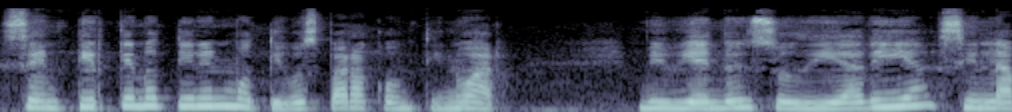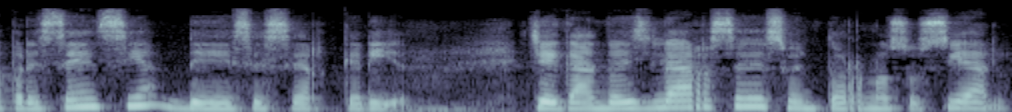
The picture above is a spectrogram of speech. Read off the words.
sentir que no tienen motivos para continuar, viviendo en su día a día sin la presencia de ese ser querido, llegando a aislarse de su entorno social,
